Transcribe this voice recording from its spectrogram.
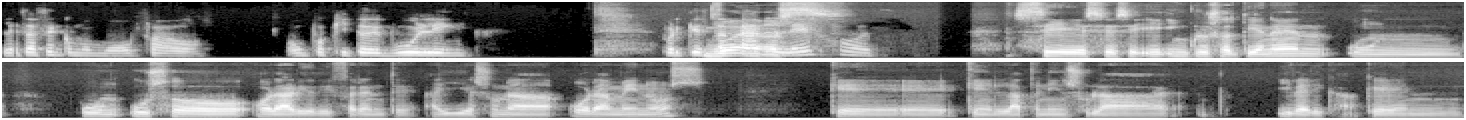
les hacen como mofa o, o un poquito de bullying, porque está Bueno, tan lejos. Sí, sí, sí. Incluso tienen un, un uso horario diferente. Allí es una hora menos que, que en la península ibérica, que en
